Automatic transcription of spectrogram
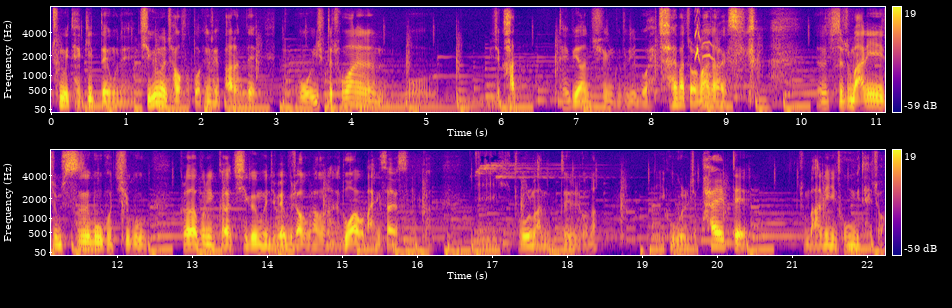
충분히 됐기 때문에 지금은 작업 속도가 굉장히 빠른데 뭐 20대 초반에는 뭐 이제 갓 데뷔한 친구들이 뭐 잘해봤자 얼마나 잘하겠습니까 진짜 좀 많이 좀 쓰고 고치고 그러다 보니까 지금은 이제 외부 작업을 하거나 노하우가 많이 쌓였으니까 이 히트곡을 만들거나 이 곡을 이제 팔 때 좀 많이 도움이 되죠.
